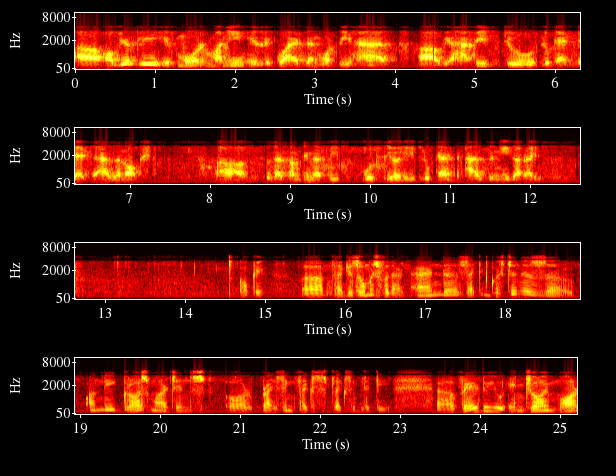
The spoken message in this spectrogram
Uh, obviously, if more money is required than what we have, uh, we are happy to look at debt as an option. Uh, so that's something that we would clearly look at as the need arises. Okay. Uh, thank you so much for that. And uh, second question is uh, on the gross margins or pricing flex flexibility. Uh, where do you enjoy more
